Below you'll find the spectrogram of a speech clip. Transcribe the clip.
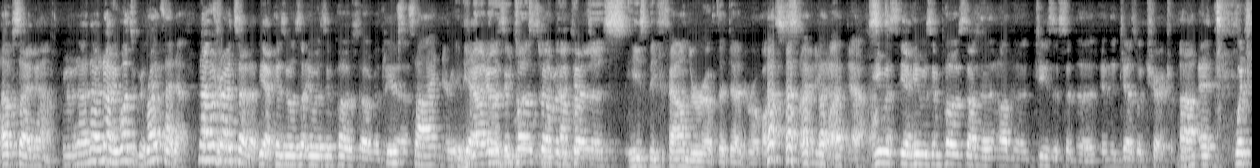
Upside down. No, no, no. He wasn't crucified. Right side up. No, it was right side up. Yeah, because it was it was imposed over the. Pierced Uh, side and everything. Yeah, it was imposed over the Macumber Jesuit- is, he's the founder of the Dead Robot Society. He was yeah he was imposed on the on the Jesus in the in the Jesuit church, uh, and- which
